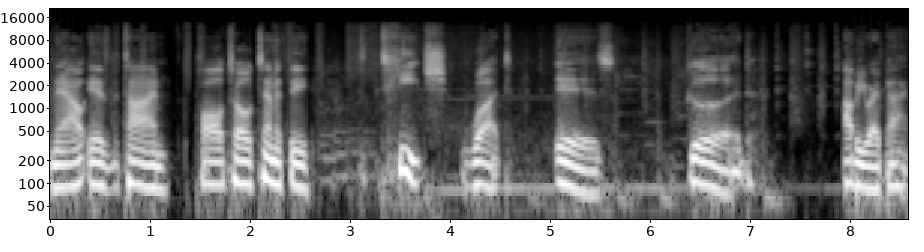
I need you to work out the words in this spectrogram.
Now is the time. Paul told Timothy, teach what is good. I'll be right back.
